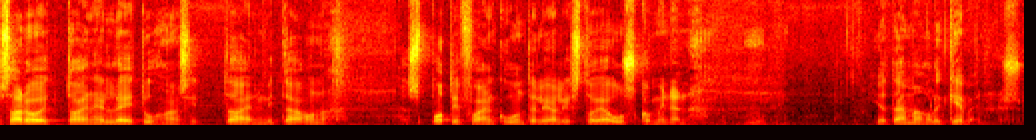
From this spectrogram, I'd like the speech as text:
sadoittain, ellei tuhansittain, mitä on Spotifyn kuuntelijalistoja uskominen. Ja tämä oli kevennys.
